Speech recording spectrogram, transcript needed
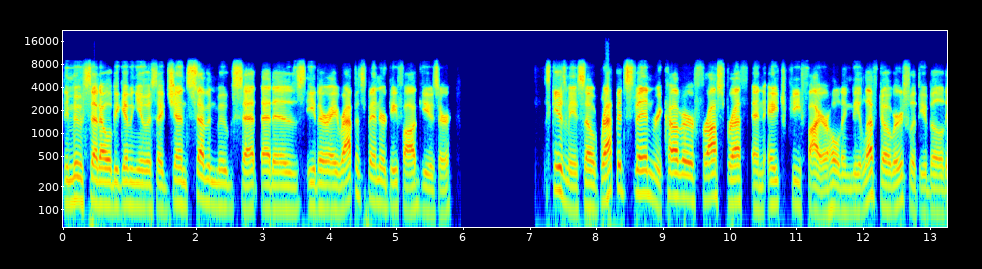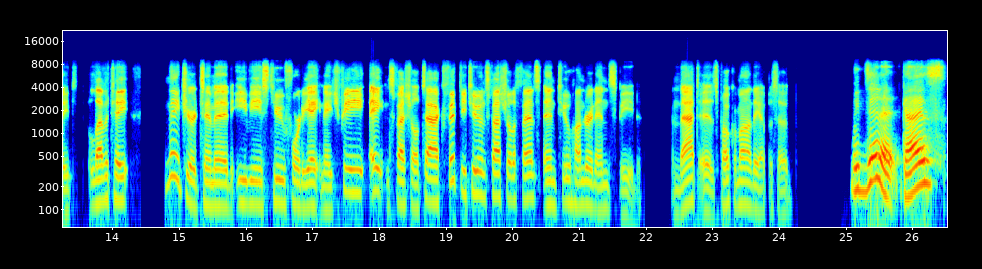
the move set I will be giving you is a Gen 7 move set that is either a Rapid Spin or Defog user. Excuse me, so Rapid Spin, Recover, Frost Breath, and HP Fire, holding the leftovers with the ability to Levitate, Nature Timid, EVs 248 in HP, 8 in Special Attack, 52 in Special Defense, and 200 in Speed. And that is Pokemon of the episode. We did it, guys.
